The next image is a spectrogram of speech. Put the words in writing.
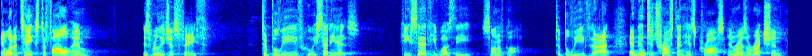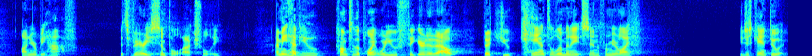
And what it takes to follow him is really just faith, to believe who he said he is. He said he was the Son of God. To believe that, and then to trust in his cross and resurrection on your behalf. It's very simple, actually. I mean, have you come to the point where you've figured it out that you can't eliminate sin from your life? You just can't do it,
